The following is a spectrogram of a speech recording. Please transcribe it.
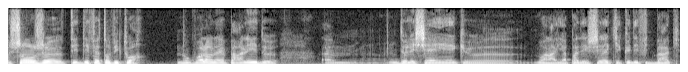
change tes défaites en victoire. Donc voilà, on avait parlé de, euh, de l'échec. Euh, voilà, il n'y a pas d'échec, il n'y a que des feedbacks.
